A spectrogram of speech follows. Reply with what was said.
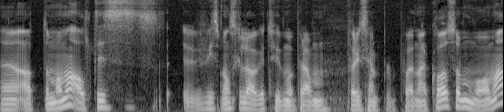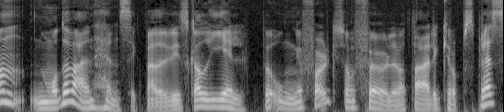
Uh, at nå må man alltid Hvis man skal lage et humorprogram f.eks. på NRK, så må, man, må det være en hensikt med det. Vi skal hjelpe unge folk som føler at det er kroppspress,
